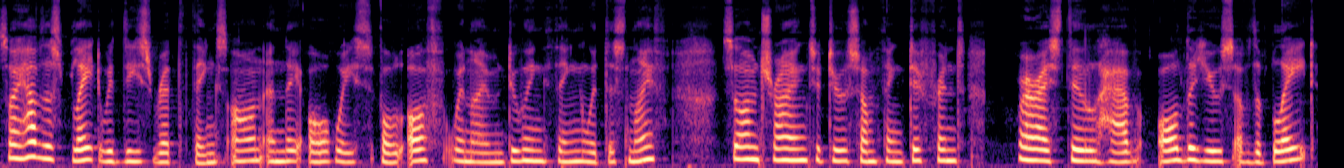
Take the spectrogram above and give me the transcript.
So I have this blade with these red things on and they always fall off when I'm doing thing with this knife. So I'm trying to do something different where I still have all the use of the blade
